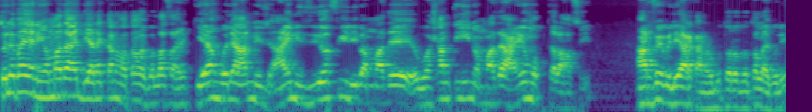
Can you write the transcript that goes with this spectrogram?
তোলে ভাই নিয়ম মাদে আই দিয়ান কান হতা হয় বলা স্যার কিয়া হলে আর নিজ, আই নিজেও ফিল ইবা মাদে নিয়ম মাদে আইও মুক্তলা আছি। আর ফ্যামিলি আর কানোর ভিতরে দতলাই বলি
